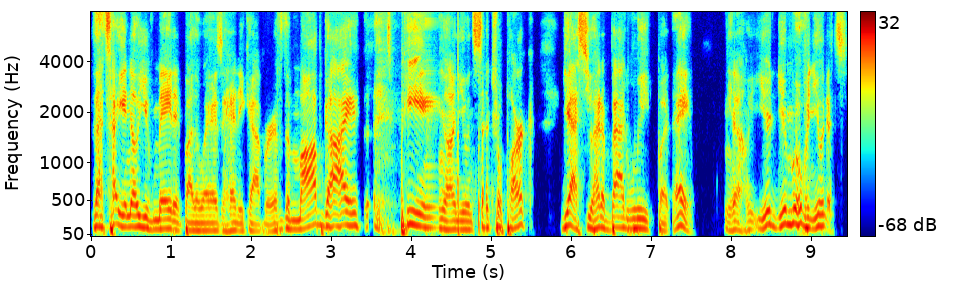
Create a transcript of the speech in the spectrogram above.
That's how you know you've made it, by the way, as a handicapper. If the mob guy is peeing on you in Central Park, yes, you had a bad week, but hey, you know, you're you're moving units.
